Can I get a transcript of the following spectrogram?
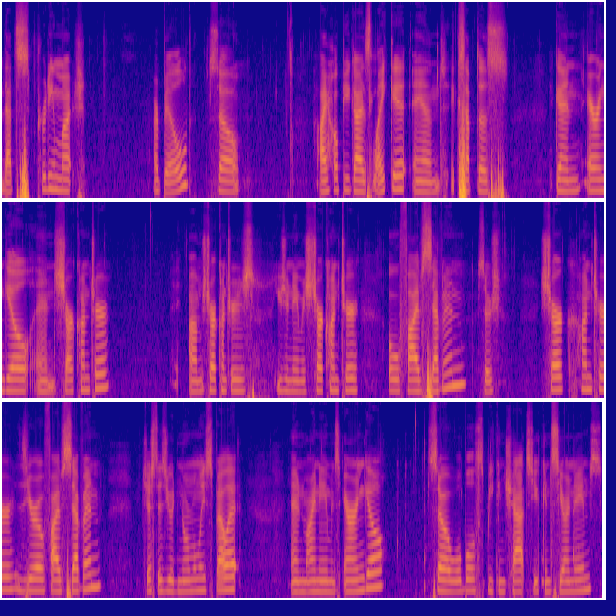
that's pretty much our build. So I hope you guys like it and accept us. Again, Arongil and Shark Hunter. Um, Shark Hunter's username is Shark Hunter 057. So sh Shark Hunter 057, just as you would normally spell it and my name is Arongil. So we'll both speak in chat so you can see our names.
